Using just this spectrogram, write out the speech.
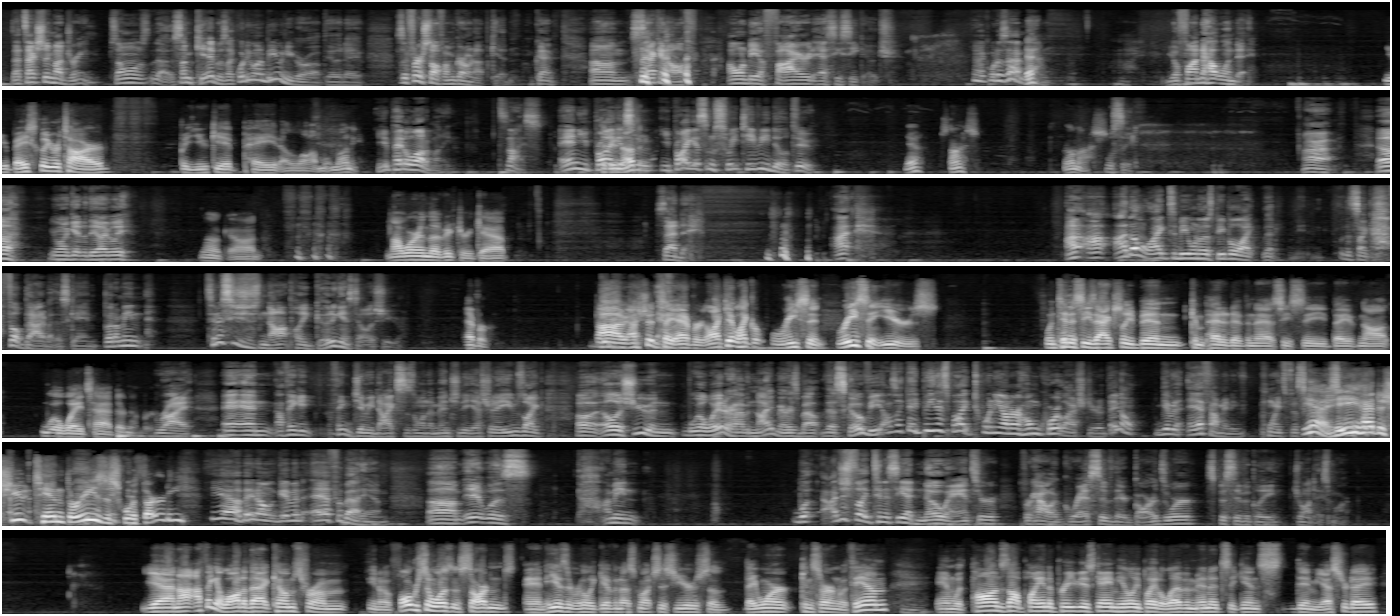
That's actually my dream. Someone, was, uh, some kid was like, "What do you want to be when you grow up?" The other day. So first off, I'm grown up, kid. Okay. Um, second off, I want to be a fired SEC coach. You're like, what does that mean? Yeah. You'll find out one day. You're basically retired, but you get paid a lot more money. You get paid a lot of money. It's nice, and you probably get nothing. some. You probably get some sweet TV deal too. Yeah, it's nice. Real nice. We'll see. All right. Uh, you want to get into the ugly? Oh God. Not wearing the victory cap. Sad day. I, I, I, I don't like to be one of those people like that. That's like ah, I felt bad about this game, but I mean, Tennessee's just not played good against LSU. Ever. Ah, I I shouldn't say ever. Like it like recent recent years. When Tennessee's actually been competitive in the SEC, they have not Will Wade's had their number. Right, and, and I think he, I think Jimmy Dykes is the one that mentioned it yesterday. He was like, uh, LSU and Will Wade are having nightmares about Vescovi. I was like, they beat us by like twenty on our home court last year. They don't give an f how many points Vescovi. Yeah, he scored. had to shoot 10 threes to score 30. Yeah, they don't give an f about him. Um, it was, I mean, what I just feel like Tennessee had no answer for how aggressive their guards were, specifically Javonte Smart. Yeah, and I, I think a lot of that comes from, you know, Fulkerson wasn't starting and he hasn't really given us much this year, so they weren't concerned with him. Mm. And with Pons not playing the previous game, he only played 11 minutes against them yesterday.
